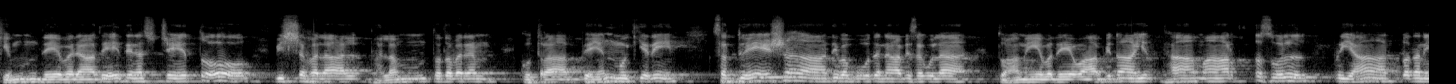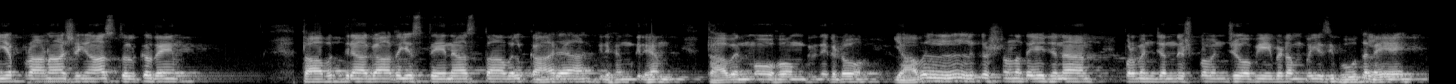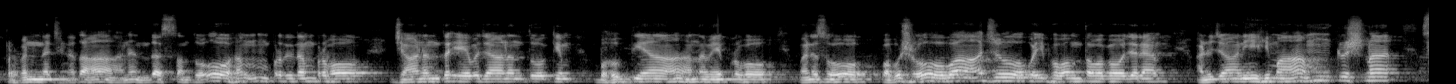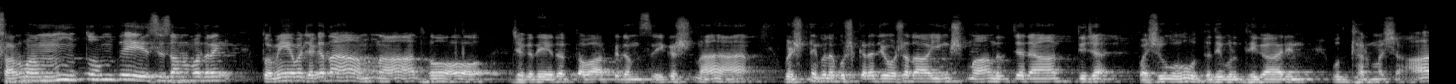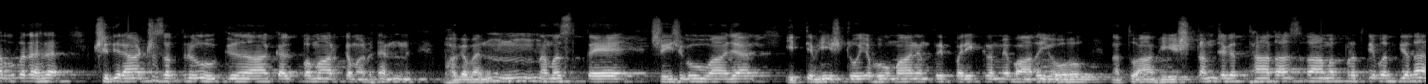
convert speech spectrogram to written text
കിം ദേവരാതേതിനശ്ചേത്തോ വിശ്വഫലാൽ ഫലം ത്വതപരം കുത്രാപ്യയന്മുഖ്യതി സദ്വേഷാദിവഭൂതനാഭിസകുല ത്വാമേവ ദേവാപിതായുദ്ധാമാർത്തസുൽ പ്രിയാത്വതനയ പ്രാണാശയാസ്തുൽകൃതേ താവദ്രാഗാതയസ്തേനാസ്താവൽ കാരാഗ്രഹം ഗൃഹം താവൻ മോഹോം കൃതികടോ യാവൽ കൃഷ്ണതേജന പ്രപഞ്ചം നിഷ്പ്രപഞ്ചോപി വിടംബയസി ഭൂതലേ. പ്രപന്ന ചിണതാനന്ദ സന്തോഹം പ്രതിതം പ്രഭോ. ജാനന്ത ഏവ ജാനന്തോ കിം ബഹുദ്യാ നമേ പ്രഭോ. മനസോ വപുഷോ വാചോ വൈഭവം തവ ഗോചര. അനുജാനീഹി മാം കൃഷ്ണ. സർവം ത്വം വേസി സർവദൃങ് ത്വമേവ ജഗതാം നാഥോ. ജഗദേതത്തവാർപ്പിതം ശ്രീകൃഷ്ണ. വിഷ്ണുകുല പുഷ്കര ജോഷദായിങ്ഷ്മാ നിർജരാദ്യുജ പശൂദതിവൃദ്ധികാരിൻ ഉദ്ധർമ്മശാർവരഹര ക്ഷിതിരാക്ഷസദ്രൂകൽപ്പമാർക്കമർഹൻ ഭഗവൻ നമസ്തേ. ശ്രീശുഗോവാച ഇത്യഭീഷ്ടൂയ ഭൂമാനം ത്രിപരിക്രമ്യ പാതയോ നത്വാഭീഷ്ടം ജഗദ്ധാതാ സുതാമ പ്രത്യപദ്യത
